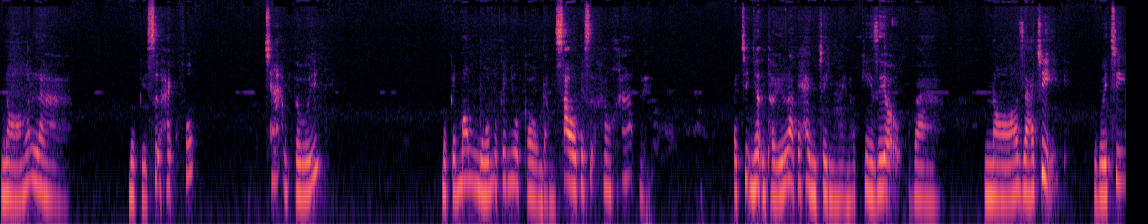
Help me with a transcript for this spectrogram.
nó là một cái sự hạnh phúc, chạm tới một cái mong muốn, một cái nhu cầu đằng sau cái sự khao khát này. Và chị nhận thấy là cái hành trình này nó kỳ diệu và nó giá trị với chị,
